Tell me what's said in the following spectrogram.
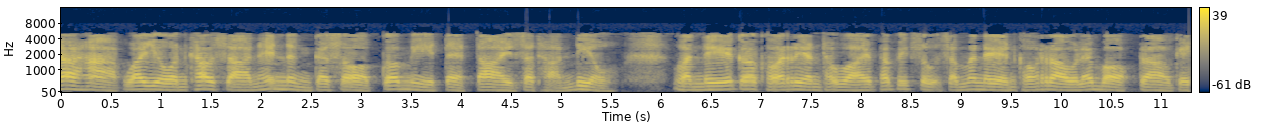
ถ้าหากว่าโยนข้าวสารให้หนึ่งกระสอบก็มีแต่ตายสถานเดียว วันนี้ก็ขอเรียนถวายพระภิกษุสมมเนรของเราและบอกกล่าวแก่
